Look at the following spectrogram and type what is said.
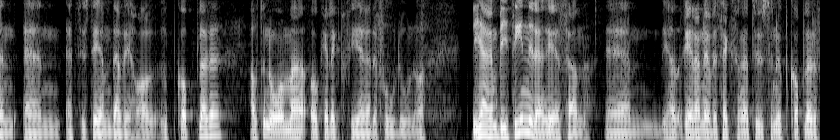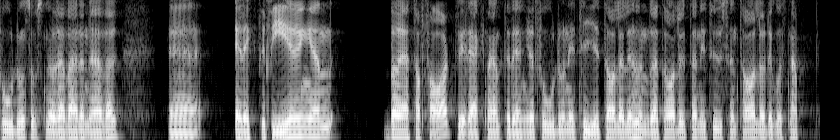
en, en, ett system där vi har uppkopplade, autonoma och elektrifierade fordon. Och vi är en bit in i den resan. Eh, Vi har redan över 600 000 uppkopplade fordon som snurrar världen över. Eh, Elektrifieringen börjar ta fart. Vi räknar inte längre fordon i tiotal eller hundratal utan i tusental och det går snabbt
